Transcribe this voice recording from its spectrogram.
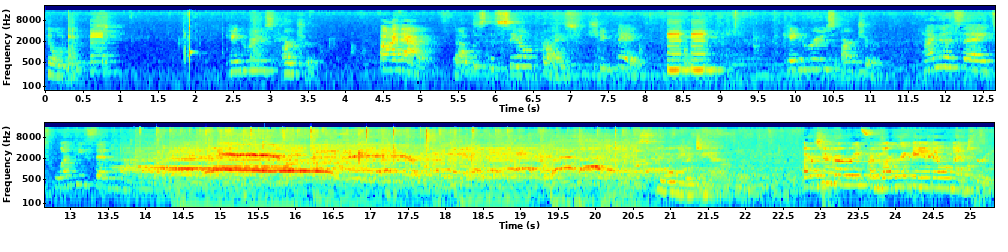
kilometers? Kangaroo's Archer. Five hours. What was the sale price she paid? Kangaroo's Archer. I'm going to say $27. School you attend. Archer Murray from Margaret Mann Elementary. And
